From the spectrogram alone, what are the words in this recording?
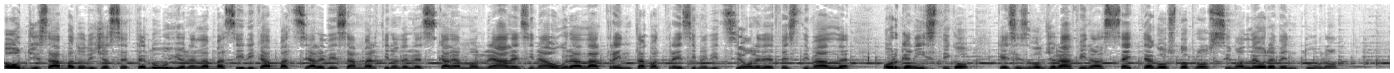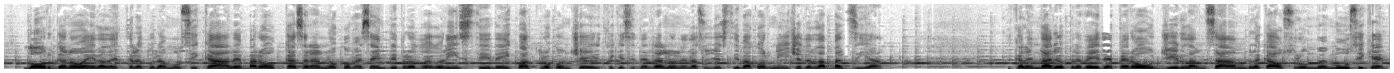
Oggi, sabato 17 luglio, nella Basilica Abbaziale di San Martino delle Scale a Monreale si inaugura la 34esima edizione del Festival Organistico che si svolgerà fino al 7 agosto prossimo alle ore 21. L'organo e la letteratura musicale barocca saranno come sempre i protagonisti dei quattro concerti che si terranno nella suggestiva cornice dell'abbazia. Il calendario prevede per oggi l'ensemble Causrum Musiche,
